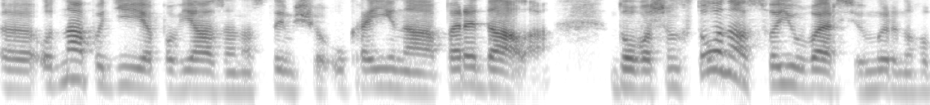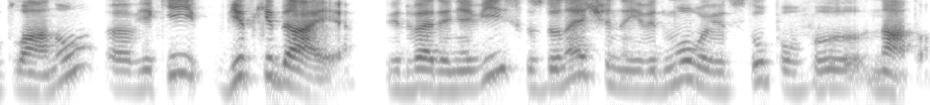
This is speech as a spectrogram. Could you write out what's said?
Е, одна подія пов'язана з тим, що Україна передала до Вашингтона свою версію мирного плану, в якій відкидає відведення військ з Донеччини і відмови відступу в НАТО.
